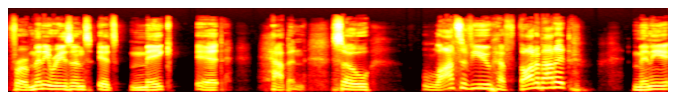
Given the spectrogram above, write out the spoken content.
for many reasons. It's make it happen. So lots of you have thought about it Many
